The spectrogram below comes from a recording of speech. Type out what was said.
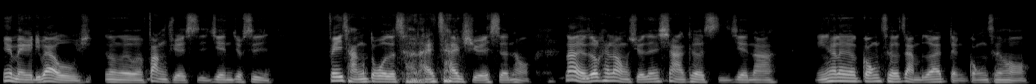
因为每个礼拜五那个放学时间就是非常多的车 来载学生吼，那有时候看那种学生下课时间呐，你看那个公车站不都在等公车吼？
